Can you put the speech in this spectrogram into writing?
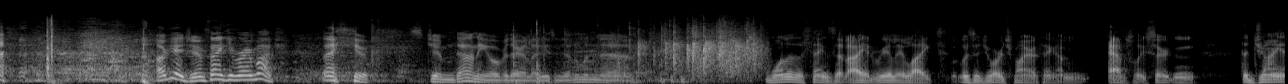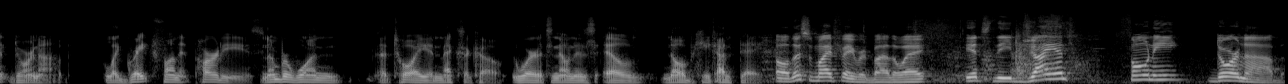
Okay, Jim. Thank you very much. Thank you. It's Jim Downey over there, ladies and gentlemen. Uh, One of the things that I had really liked was a George Meyer thing, I'm absolutely certain. The giant doorknob. Like great fun at parties. Number one uh, toy in Mexico, where it's known as El Nob Gigante. Oh, this is my favorite, by the way. It's the giant phony doorknob.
